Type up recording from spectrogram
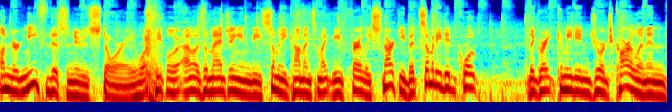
underneath this news story. What people? I was imagining the some of the comments might be fairly snarky, but somebody did quote the great comedian George Carlin and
